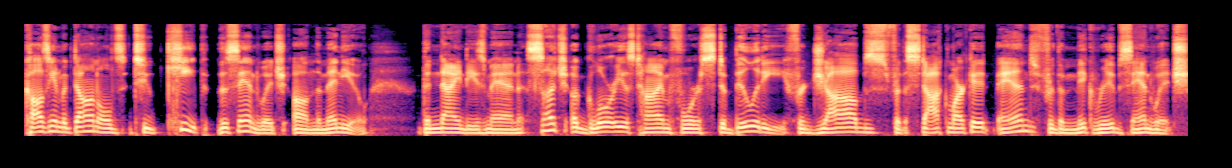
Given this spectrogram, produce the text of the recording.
causing McDonald's to keep the sandwich on the menu. The 90s, man. Such a glorious time for stability, for jobs, for the stock market, and for the McRib sandwich.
